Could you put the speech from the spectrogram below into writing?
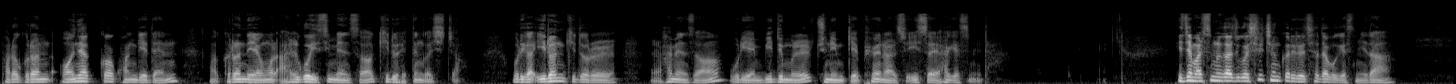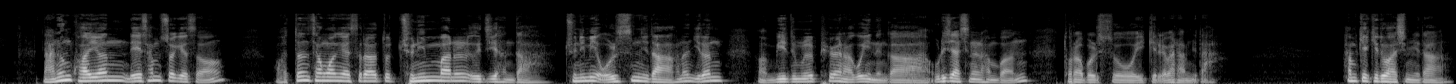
바로 그런 언약과 관계된 어, 그런 내용을 알고 있으면서 기도했던 것이죠. 우리가 이런 기도를 하면서 우리의 믿음을 주님께 표현할 수 있어야 하겠습니다. 이제 말씀을 가지고 실천거리를 찾아보겠습니다. 나는 과연 내 삶 속에서 어떤 상황에서라도 주님만을 의지한다. 주님이 옳습니다. 하는 이런 어, 믿음을 표현하고 있는가 우리 자신을 한번 돌아볼 수 있기를 바랍니다. 함께 기도하십니다.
